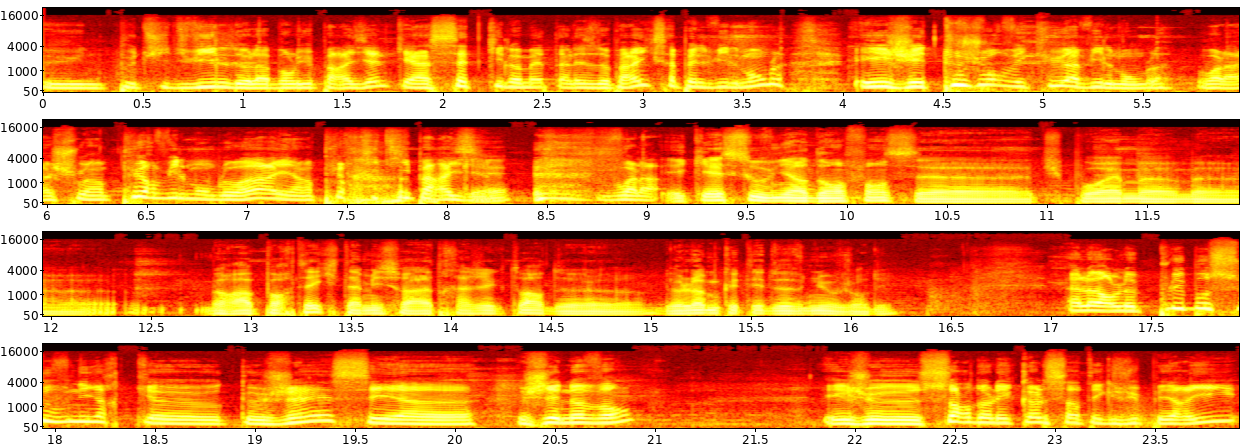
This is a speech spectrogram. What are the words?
une petite ville de la banlieue parisienne qui est à 7 km à l'est de Paris, qui s'appelle Villemomble. Et j'ai toujours vécu à Villemomble. Voilà, je suis un pur Villemomblois et un pur titi parisien. Voilà. Et quel souvenir d'enfance euh, tu pourrais me, me, me rapporter qui t'a mis sur la trajectoire de, de l'homme que tu es devenu aujourd'hui? Alors, le plus beau souvenir que, que j'ai, c'est euh, j'ai 9 ans et je sors de l'école Saint-Exupéry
